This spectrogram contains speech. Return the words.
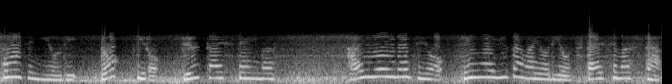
工事により6キロ渋滞しています。ハイウェイラジオ新愛湯沢よりお伝えしました。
